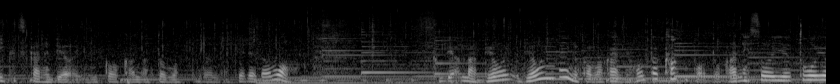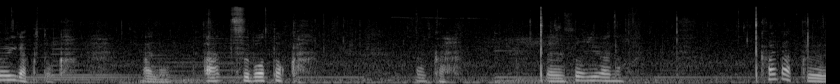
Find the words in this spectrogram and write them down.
いくつかの病院に行こうかなと思ってるんだけれどもまあ、病院病院がいのか分かんない。本当は漢方とかねそういう東洋医学とかあのあツボとかなんか、うん、そういうあの科学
